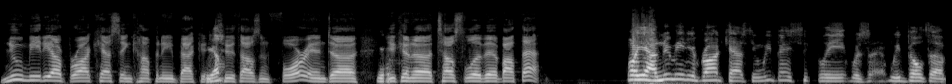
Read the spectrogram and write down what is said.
New Media Broadcasting Company back in yep. 2004, and uh, yep. you can uh, tell us a little bit about that. Well, yeah, New Media Broadcasting. We basically was we built a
